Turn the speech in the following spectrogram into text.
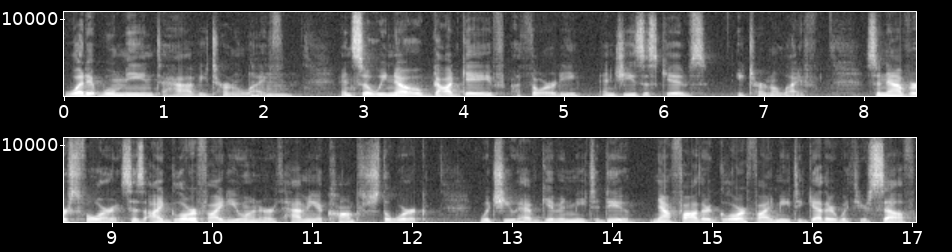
what it will mean to have eternal mm-hmm. life. And so we know God gave authority and Jesus gives eternal life. So now, verse 4, it says, I glorified you on earth, having accomplished the work which you have given me to do. Now, Father, glorify me together with yourself,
